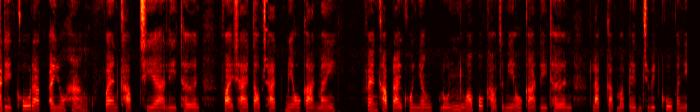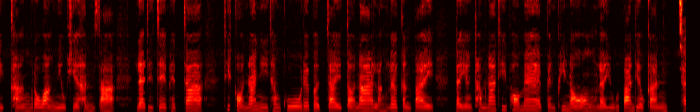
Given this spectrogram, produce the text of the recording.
อดีตคู่รักอายุห่าง แฟนคลับเชียร์รีเทิร์น ฝ่ายชายตอบชัดมีโอกาสไหม แฟนคลับหลายคนยังลุ้นว่าพวกเขาจะมีโอกาสรีเทิร์น รักกลับมาเป็นชีวิตคู่กันอีกครั้ง ระหว่างนิวเคลียร์หันษา และดีเจเพชรจ้า ที่ก่อนหน้านี้ทั้งคู่ได้เปิดใจต่อหน้าหลังเลิกกันไป แต่ยังทำหน้าที่พ่อแม่เป็นพี่น้องและอยู่บ้านเดียวกัน ใช้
